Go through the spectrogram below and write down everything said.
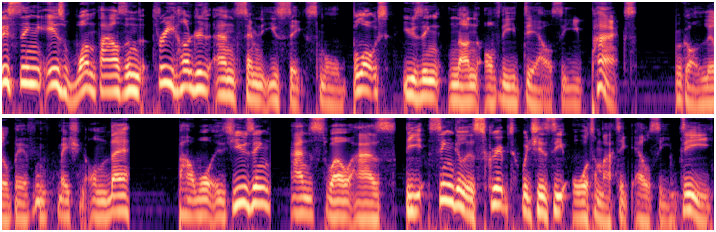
this thing is 1,376 small blocks using none of the DLC packs. We've got a little bit of information on there about what it's using, and as well as the singular script, which is the automatic LCD.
